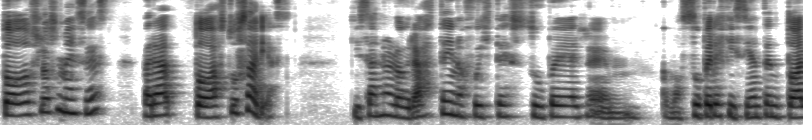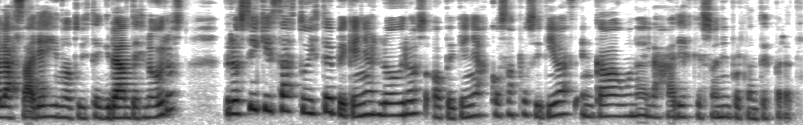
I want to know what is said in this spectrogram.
todos los meses para todas tus áreas. Quizás no lograste y no fuiste súper em, como súper eficiente en todas las áreas y no tuviste grandes logros, pero sí quizás tuviste pequeños logros o pequeñas cosas positivas en cada una de las áreas que son importantes para ti.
